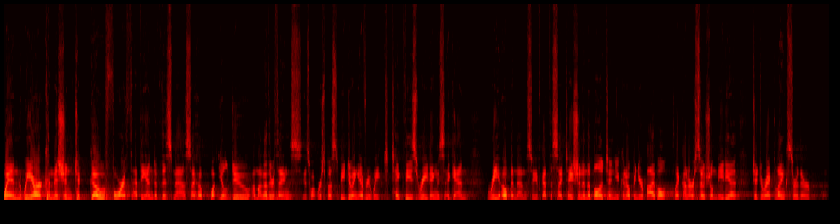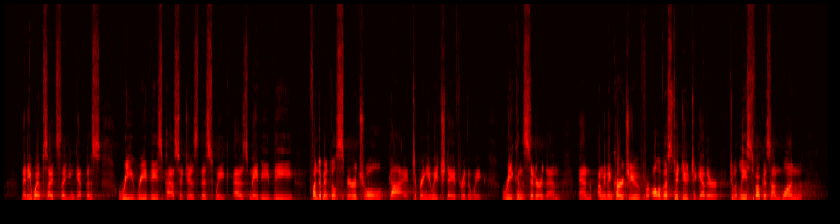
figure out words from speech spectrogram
When we are commissioned to go forth at the end of this Mass, I hope what you'll do, among other things, is what we're supposed to be doing every week to take these readings again, reopen them. So you've got the citation in the bulletin. You can open your Bible, click on our social media to direct links, or there are many websites that you can get this. Reread these passages this week as maybe the fundamental spiritual guide to bring you each day through the week. Reconsider them and I'm going to encourage you, for all of us to do together, to at least focus on one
